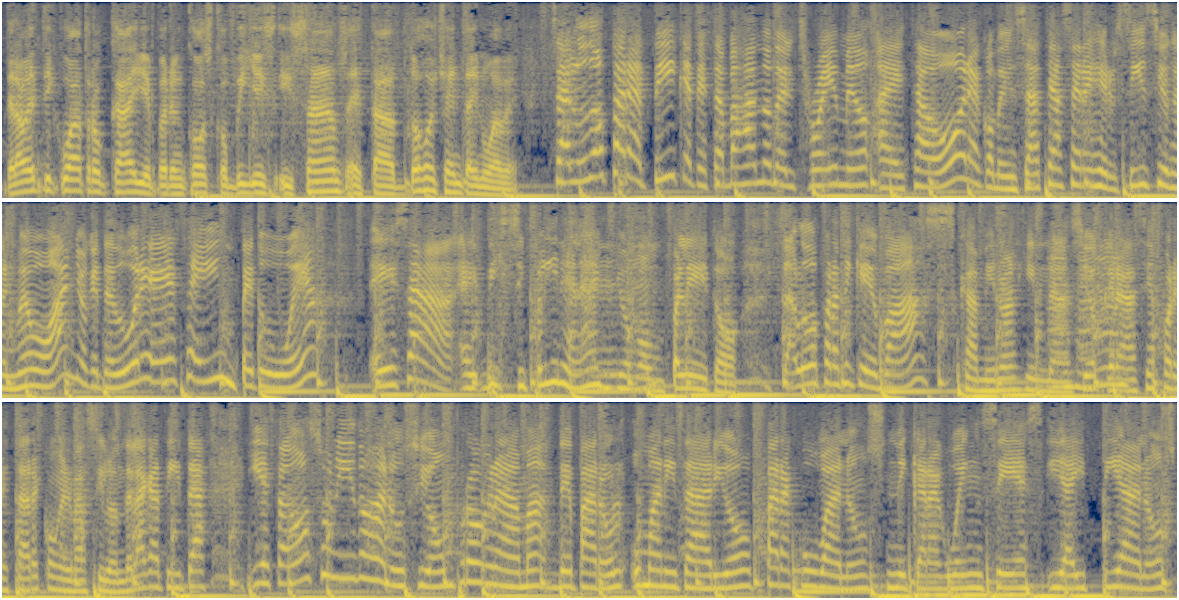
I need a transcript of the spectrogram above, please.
de la 24 calle, pero en Costco, BJ's y Sam's está a 2.89. Saludos para ti que te estás bajando del treadmill a esta hora. Comenzaste a hacer ejercicio en el nuevo año. Que te dure ese ímpetu, ¿eh? Esa eh, disciplina el año completo. Saludos para ti que vas camino al gimnasio. Gracias por estar con el vacilón de la gatita. Y Estados Unidos anunció un programa de parol humanitario para cubanos, nicaragüenses y haitianos,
